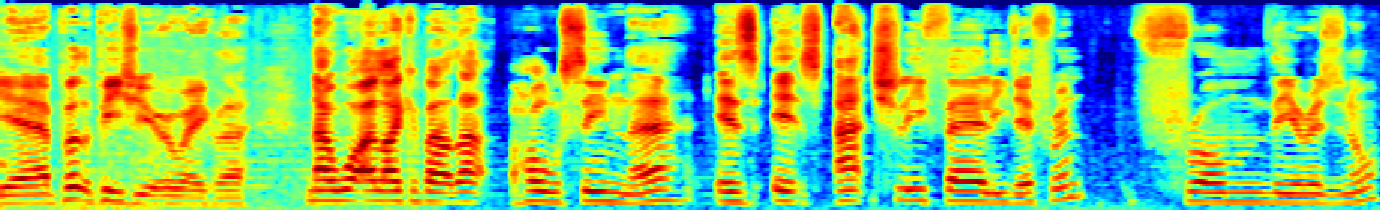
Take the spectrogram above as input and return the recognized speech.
Yeah, put the pea shooter away, Claire. Now, what I like about that whole scene there is it's actually fairly different from the original,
